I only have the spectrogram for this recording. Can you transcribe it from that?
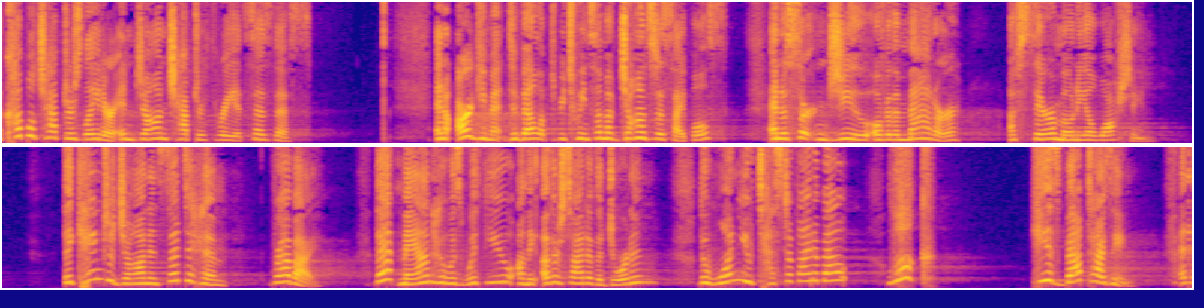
A couple chapters later, in John chapter 3, it says this An argument developed between some of John's disciples and a certain Jew over the matter of ceremonial washing. They came to John and said to him, Rabbi, that man who was with you on the other side of the Jordan, the one you testified about, look, he is baptizing and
